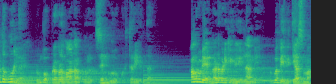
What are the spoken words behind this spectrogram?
அந்த ஊர்ல ரொம்ப பிரபலமான ஒரு ஜென் குரு ஒருத்தர் இருந்தார். அவருடைய நடவடிக்கைகள் எல்லாமே ரொம்பவே வித்தியாசமா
